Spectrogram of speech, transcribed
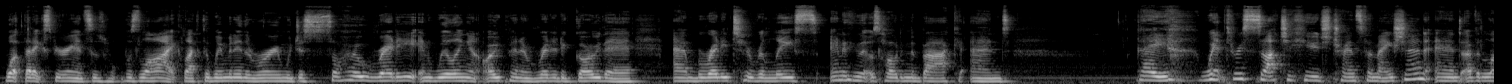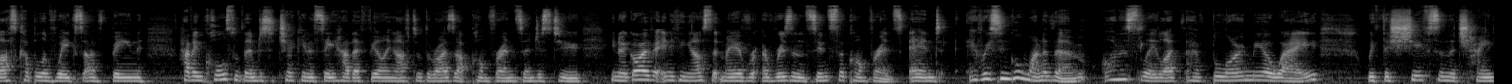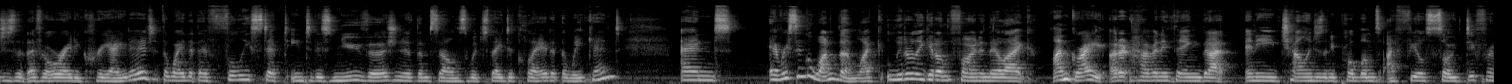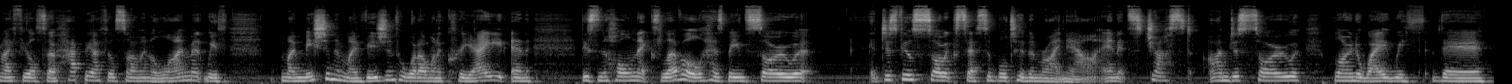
what that experience was, was like. Like, the women in the room were just so ready and willing and open and ready to go there and were ready to release anything that was holding them back. And they went through such a huge transformation and over the last couple of weeks i've been having calls with them just to check in and see how they're feeling after the rise up conference and just to you know go over anything else that may have arisen since the conference. And every single one of them honestly like have blown me away with the shifts and the changes that they've already created the way that they've fully stepped into this new version of themselves which they declared at the weekend. And every single one of them like literally get on the phone and they're like i'm great. I don't have anything that any challenges any problems. I feel so different. I feel so happy. I feel so in alignment with my mission and my vision for what i want to create. And this whole next level has been so it just feels so accessible to them right now. And it's just i'm just so blown away with their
